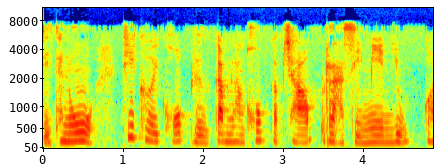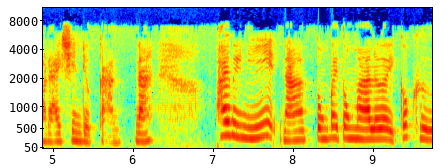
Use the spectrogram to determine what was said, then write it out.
ศีธนู ที่เคยคบหรือกำลังคบกับชาวราศีมีนอยู่ก็ได้เช่นเดียวกันนะไพ่ใบนี้นะตรงไปตรงมาเลยก็คือ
